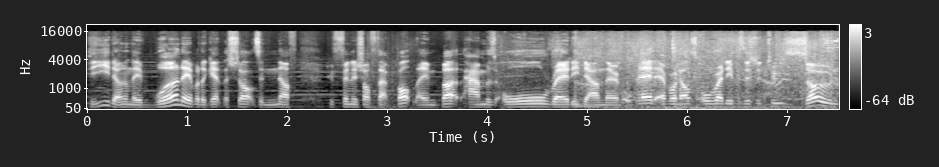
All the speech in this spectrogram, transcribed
D-Dung. And they weren't able to get the shots enough to finish off that bot lane, but Hammer's already down there in bed. Everyone else already positioned to zone,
